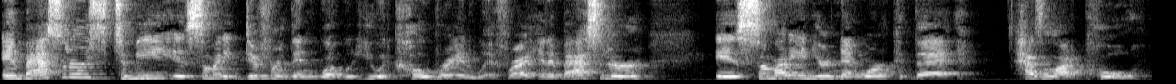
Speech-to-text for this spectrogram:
ambassadors to me is somebody different than what you would co-brand with, right? An ambassador is somebody in your network that has a lot of pull.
